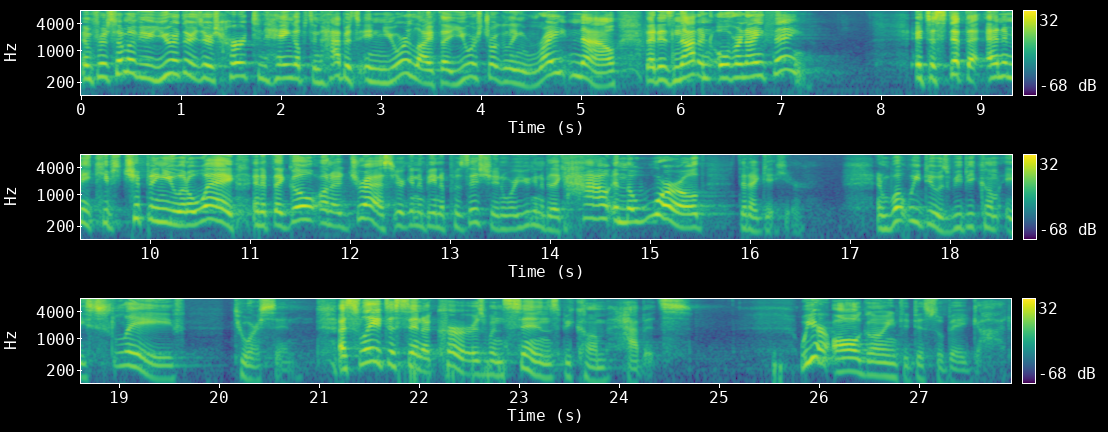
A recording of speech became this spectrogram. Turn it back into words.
And for some of you, there's hurts and hangups and habits in your life that you are struggling right now that is not an overnight thing. It's a step that enemy keeps chipping you away. And if they go unaddressed, you're going to be in a position where you're going to be like, how in the world did I get here? And what we do is we become a slave to our sin. A slave to sin occurs when sins become habits. We are all going to disobey God.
